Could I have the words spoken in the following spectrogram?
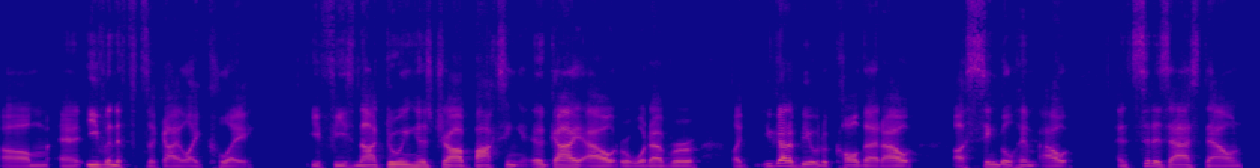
um, and even if it's a guy like Klay, if he's not doing his job, boxing a guy out or whatever, like you got to be able to call that out, uh, single him out, and sit his ass down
